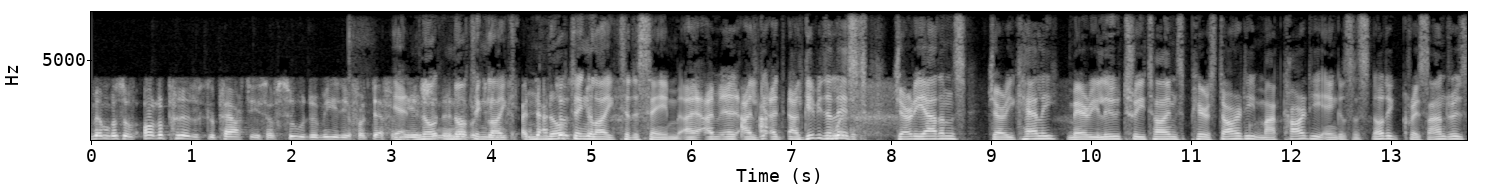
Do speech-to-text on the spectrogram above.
members of other political parties have sued the media for defamation. Yeah, no, nothing like nothing like to the same. I, will uh, uh, I'll give you the list: Gerry Adams, Gerry Kelly, Mary Lou three times, Pearse Doherty, Matt Carthy, Angus Snuddig, Chris Andrews,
